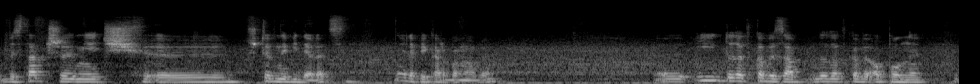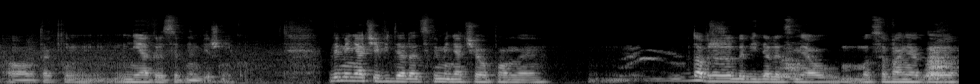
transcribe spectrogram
wystarczy mieć yy, sztywny widelec, najlepiej karbonowy. Y, I dodatkowe, za, dodatkowe opony o takim nieagresywnym bieżniku. Wymieniacie widelec, wymieniacie opony. Dobrze, żeby widelec miał mocowania do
